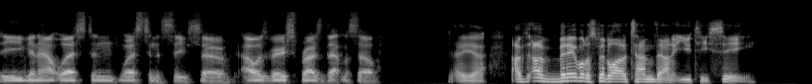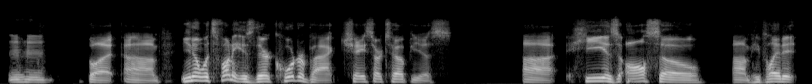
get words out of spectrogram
even out west in West Tennessee. So I was very surprised at that myself. Yeah, yeah. I've I've been able to spend a lot of time down at UTC, Mm-hmm. but um, you know what's funny is their quarterback Chase Artopoeus. Uh, he is also um, he played at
